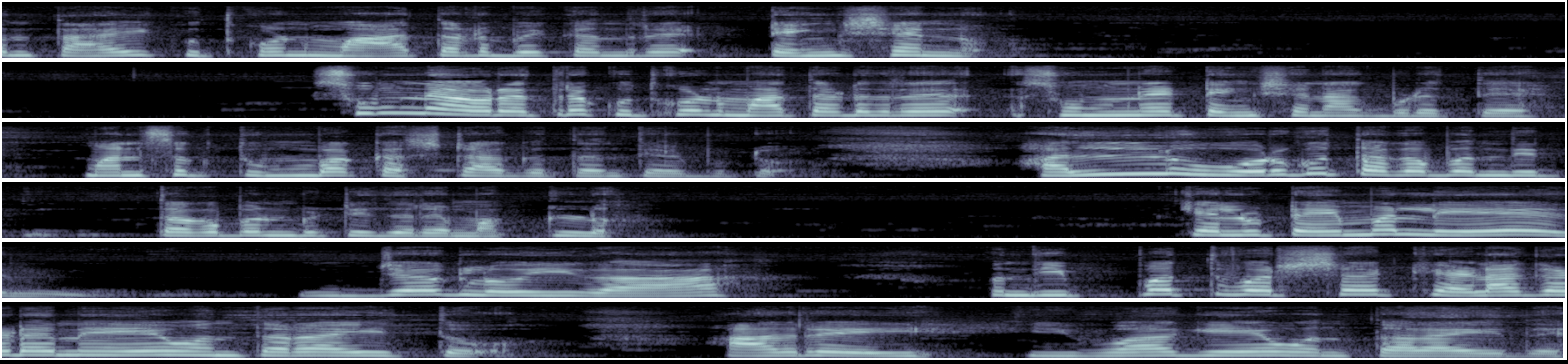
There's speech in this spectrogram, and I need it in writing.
ಒಂದು ತಾಯಿ ಕುತ್ಕೊಂಡು ಮಾತಾಡಬೇಕಂದ್ರೆ ಟೆನ್ಷನ್ನು ಸುಮ್ಮನೆ ಅವ್ರ ಹತ್ರ ಕುತ್ಕೊಂಡು ಮಾತಾಡಿದ್ರೆ ಸುಮ್ಮನೆ ಟೆನ್ಷನ್ ಆಗಿಬಿಡುತ್ತೆ. ಮನಸ್ಸಿಗೆ ತುಂಬ ಕಷ್ಟ ಆಗುತ್ತೆ ಅಂತ ಹೇಳ್ಬಿಟ್ಟು. ಅಲ್ಲಿವರೆಗೂ ತಗೊಬಂದಿ, ತಗೊಬಂದ್ಬಿಟ್ಟಿದ್ದಾರೆ ಮಕ್ಕಳು ಕೆಲವು ಟೈಮಲ್ಲಿ ನಿಜವಾಗ್ಲೂ ಈಗ ಒಂದು ಇಪ್ಪತ್ತು ವರ್ಷ ಕೆಳಗಡೆನೇ ಒಂಥರ ಇತ್ತು. ಆದರೆ ಇವಾಗೇ ಒಂಥರ ಇದೆ.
